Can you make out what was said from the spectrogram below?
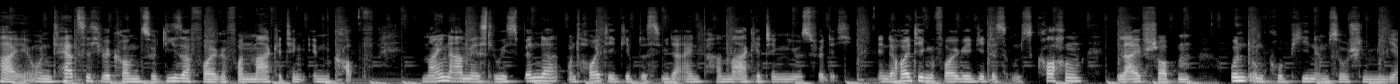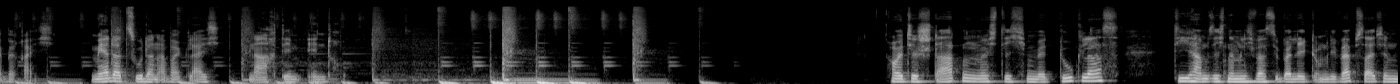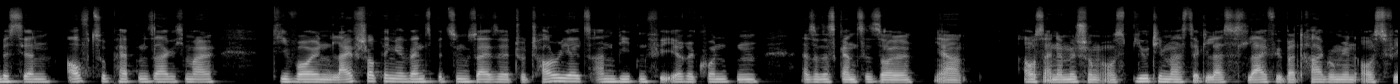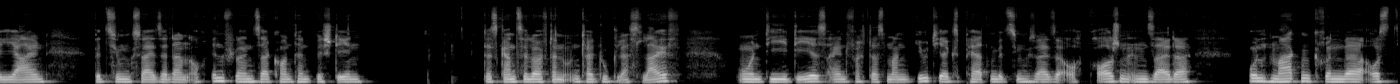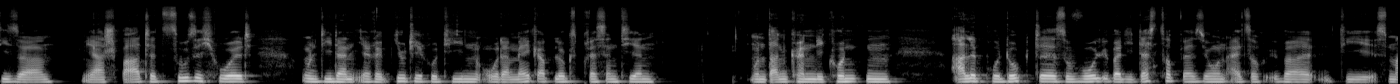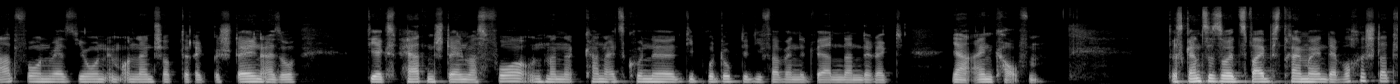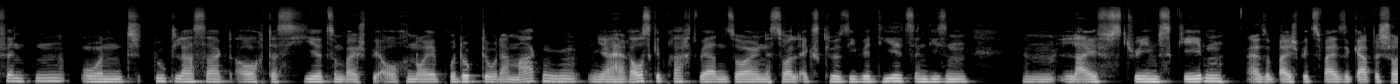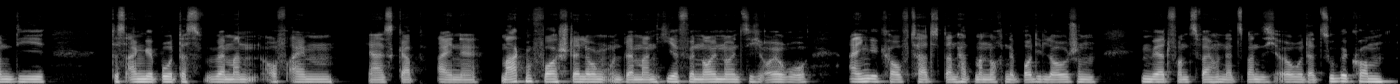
Hi und herzlich willkommen zu dieser Folge von Marketing im Kopf. Mein Name ist Luis Binder und heute gibt es wieder ein paar Marketing-News für dich. In der heutigen Folge geht es ums Kochen, Live-Shoppen und um Kopien im Social-Media-Bereich. Mehr dazu dann aber gleich nach dem Intro. Heute starten möchte ich mit Douglas. Die haben sich nämlich was überlegt, um die Webseite ein bisschen aufzupeppen, sage ich mal. Die wollen Live-Shopping-Events bzw. Tutorials anbieten für ihre Kunden. Also das Ganze soll ja aus einer Mischung aus Beauty Masterclasses, Live-Übertragungen aus Filialen bzw. dann auch Influencer-Content bestehen. Das Ganze läuft dann unter Douglas Live und die Idee ist einfach, dass man Beauty-Experten bzw. auch Brancheninsider und Markengründer aus dieser ja, Sparte zu sich holt und die dann ihre Beauty-Routinen oder Make-up-Looks präsentieren. Und dann können die Kunden alle Produkte sowohl über die Desktop-Version als auch über die Smartphone-Version im Online-Shop direkt bestellen. Also die Experten stellen was vor und man kann als Kunde die Produkte, die verwendet werden, dann direkt ja, einkaufen. Das Ganze soll zwei bis dreimal in der Woche stattfinden und Douglas sagt auch, dass hier zum Beispiel auch neue Produkte oder Marken ja herausgebracht werden sollen. Es soll exklusive Deals in diesen ähm, Livestreams geben. Also beispielsweise gab es schon die, das Angebot, dass wenn man auf einem, ja, es gab eine Markenvorstellung und wenn man hier für 99 Euro eingekauft hat, dann hat man noch eine Bodylotion im Wert von 220 Euro dazu bekommen.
